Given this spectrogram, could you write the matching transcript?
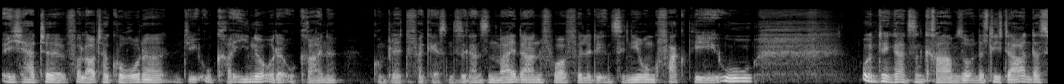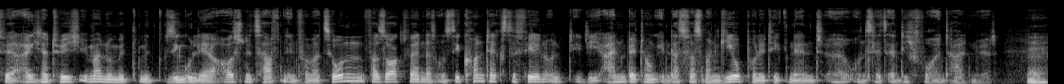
Ich hatte vor lauter Corona die Ukraine oder Ukraine komplett vergessen. Diese ganzen Maidan-Vorfälle, die Inszenierung Fuck die EU, und den ganzen Kram so. Und das liegt daran, dass wir eigentlich natürlich immer nur mit, mit singulär ausschnittshaften Informationen versorgt werden, dass uns die Kontexte fehlen und die, Einbettung in das, was man Geopolitik nennt, äh, uns letztendlich vorenthalten wird. Mhm.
